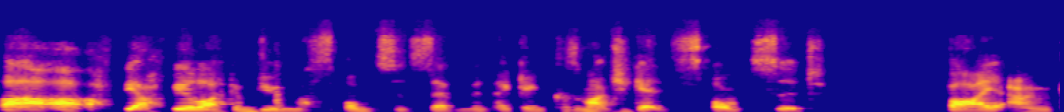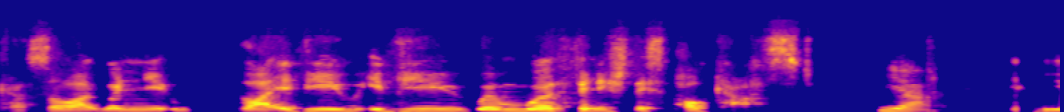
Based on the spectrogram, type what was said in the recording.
Like, I, I, I feel, I feel like I'm doing my sponsored segment again because I'm actually getting sponsored by Anchor. So like when you like if you if you when we're finished this podcast, yeah. if you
